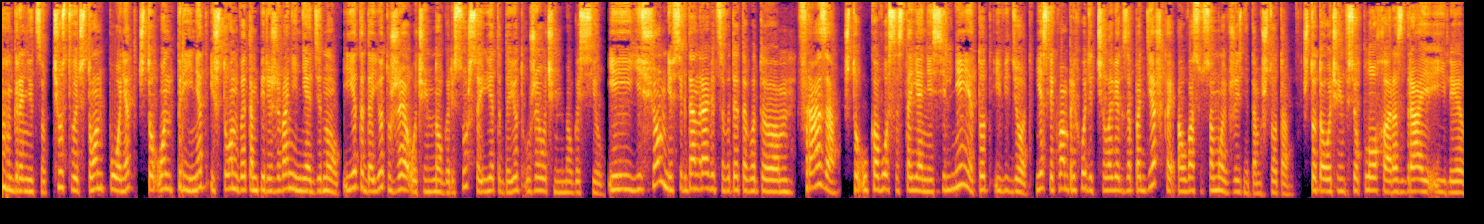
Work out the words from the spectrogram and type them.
границу, чувствует, что он понят, что он принят и что он в этом переживании не одинок. И это дает уже очень много ресурса, и это дает уже очень много сил. И еще мне всегда нравится вот эта вот э, фраза, что у кого состояние сильнее, тот и ведет. Если к вам приходит человек за поддержкой, а у вас у самой в жизни там что-то, что-то очень все плохо, раздрай или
